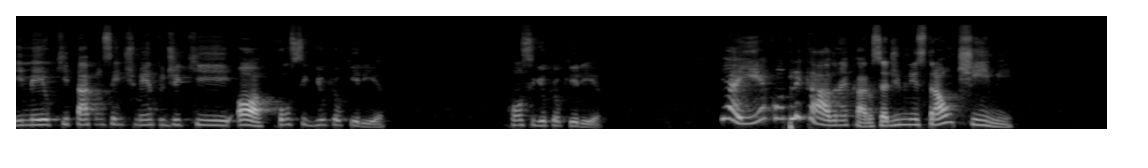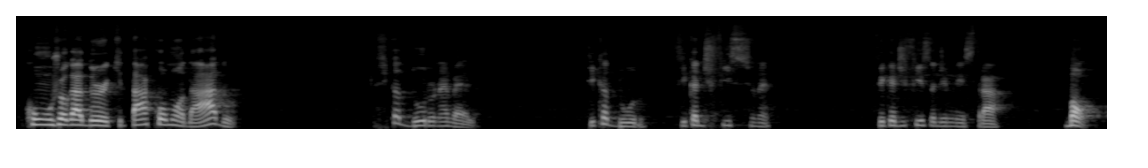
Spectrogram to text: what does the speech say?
e meio que tá com o sentimento de que, ó, conseguiu o que eu queria. Conseguiu o que eu queria. E aí é complicado, né, cara? Você administrar um time com um jogador que tá acomodado, fica duro, né, velho? Fica duro. Fica difícil, né? Fica difícil administrar. Bom,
